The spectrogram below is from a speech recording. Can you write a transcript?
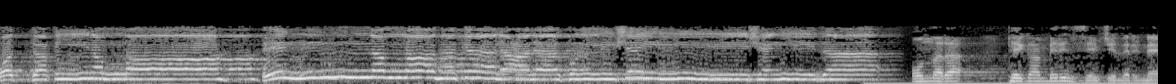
واتقين الله إن الله كان على كل شيء شهيدا Onlara peygamberin zevcelerine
